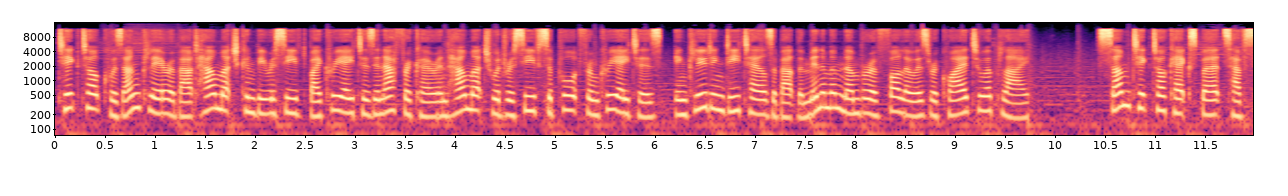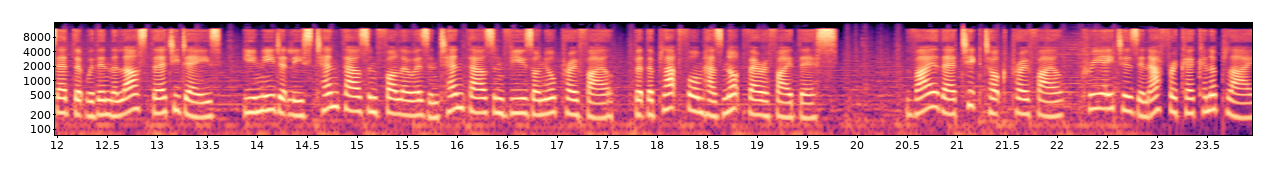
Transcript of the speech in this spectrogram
TikTok was unclear about how much can be received by creators in Africa and how much would receive support from creators, including details about the minimum number of followers required to apply. Some TikTok experts have said that within the last 30 days, you need at least 10,000 followers and 10,000 views on your profile, but the platform has not verified this. Via their TikTok profile, creators in Africa can apply.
